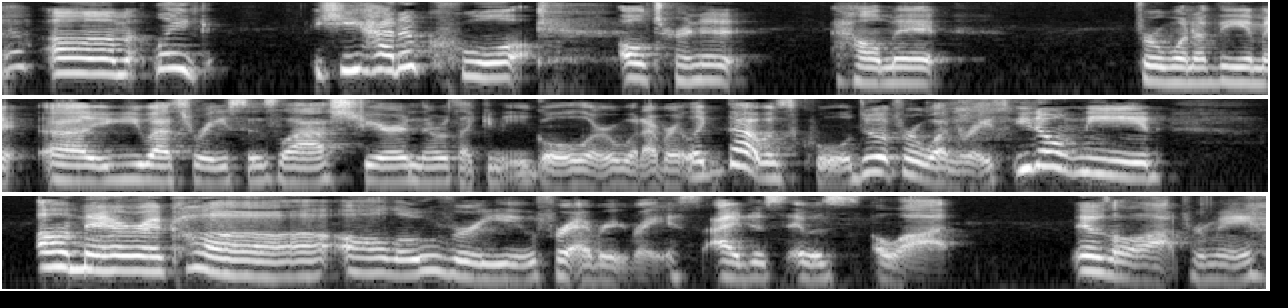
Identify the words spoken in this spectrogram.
Yeah. Um, like he had a cool alternate helmet for one of the uh, U.S. races last year, and there was like an eagle or whatever. Like that was cool. Do it for one race. You don't need America all over you for every race. I just it was a lot. It was a lot for me.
